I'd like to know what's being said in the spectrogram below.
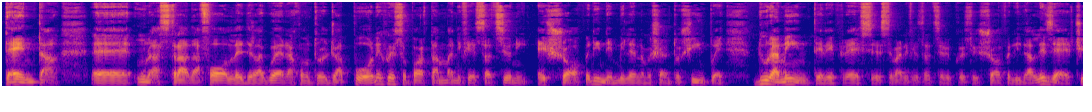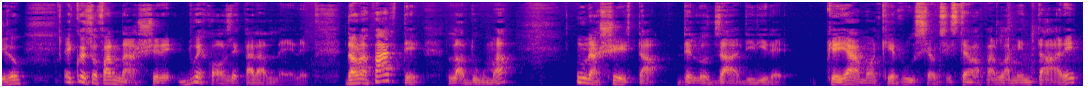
tenta eh, una strada folle della guerra contro il Giappone, questo porta a manifestazioni e scioperi, nel 1905 duramente represse queste manifestazioni e questi scioperi dall'esercito. E questo fa nascere due cose parallele. Da una parte la Duma, una scelta dello zar di dire creiamo anche in Russia un sistema parlamentare,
